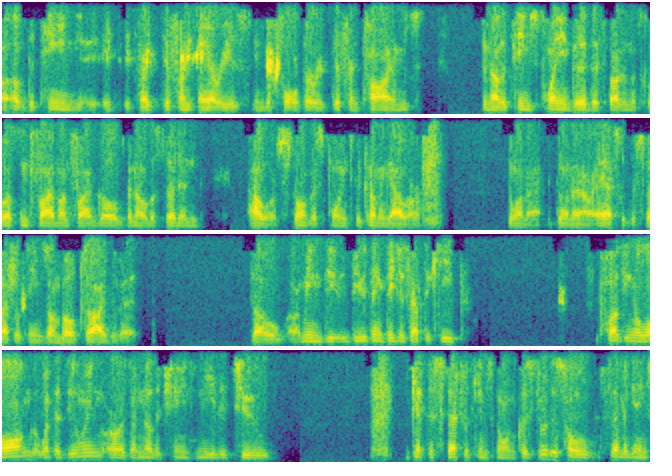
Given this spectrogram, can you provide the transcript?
of the team. It, it's like different areas in the falter at different times. So now the team's playing good. They're starting to score some five on five goals, but all of a sudden, our strongest points becoming our doing doing our ass with the special teams on both sides of it. So, I mean, do do you think they just have to keep plugging along what they're doing, or is another change needed to get the special teams going? Because through this whole seven game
